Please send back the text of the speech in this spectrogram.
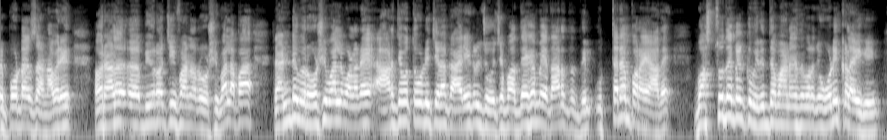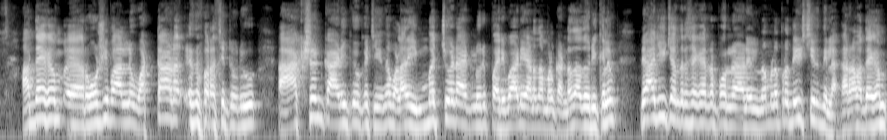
റിപ്പോർട്ടേഴ്സാണ് അവർ ഒരാൾ ബ്യൂറോ ചീഫാണ് റോഷിപാൽ അപ്പോൾ രണ്ട് റോഷിപാൽ വളരെ ആർജവത്തോട് ചില കാര്യങ്ങൾ ചോദിച്ചപ്പോൾ അദ്ദേഹം യഥാർത്ഥത്തിൽ ഉത്തരം പറയാതെ വസ്തുതകൾക്ക് വിരുദ്ധമാണ് എന്ന് പറഞ്ഞ് ഓടിക്കളയുകയും അദ്ദേഹം റോഷിപാലിന് വട്ടാണ് എന്ന് പറഞ്ഞിട്ടൊരു ആക്ഷൻ കാണിക്കുകയൊക്കെ ചെയ്യുന്ന വളരെ ഇമ്മച്ചുവേർഡ് ആയിട്ടുള്ള ഒരു പരിപാടിയാണ് നമ്മൾ കണ്ടത്. അതൊരിക്കലും രാജീവ് ചന്ദ്രശേഖരനെ പോലുള്ള ആളിൽ നമ്മൾ പ്രതീക്ഷിച്ചിരുന്നില്ല. കാരണം അദ്ദേഹം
